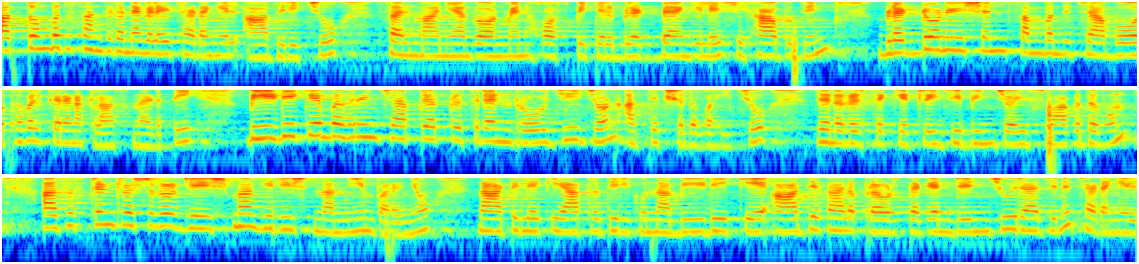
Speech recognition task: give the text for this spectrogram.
പത്തൊമ്പത് സംഘടനകളെ ചടങ്ങിൽ ആദരിച്ചു. സൽമാനിയ ഗവൺമെന്റ് ഹോസ്പിറ്റൽ ബ്ലഡ് ബാങ്കിലെ ഷിഹാബുദ്ദീൻ ബ്ലഡ് ഡൊണേഷൻ സംബന്ധിച്ച ബോധവൽക്കരണ ക്ലാസ് നടത്തി B D K Bahrain chapter president Roji John അധ്യക്ഷത വഹിച്ചു. ജനറൽ സെക്രട്ടറി ജിബിൻ ജോയ് സ്വാഗതവും. അസിസ്റ്റന്റ് ട്രഷറർ രേഷ്മ ഗിരീഷ് നന്ദിയും പറഞ്ഞു. നാട്ടിലേക്ക് യാത്ര തിരിക്കുന്ന ബി ഡി കെ ആദ്യകാല പ്രവർത്തകൻ രഞ്ജു രാജിന് ചടങ്ങിൽ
